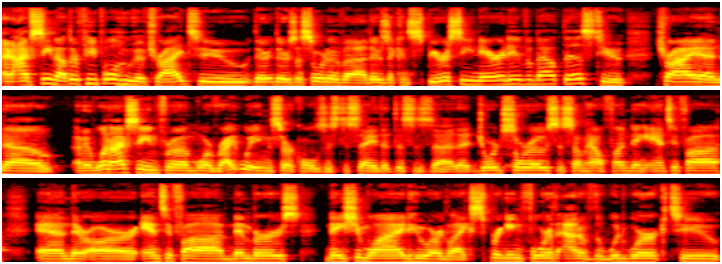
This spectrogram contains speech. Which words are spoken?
and I've seen other people who have tried to. There, there's a sort of uh, there's a conspiracy narrative about this to try and. Uh, I mean, one I've seen from more right wing circles is to say that this is uh, that George Soros is somehow funding Antifa, and there are Antifa members nationwide who are like springing forth out of the woodwork to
